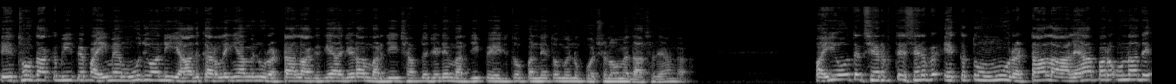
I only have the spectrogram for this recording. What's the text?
ਇਥੋਂ ਤੱਕ ਵੀ ਵੀ ਭਾਈ ਮੈਂ ਮੂੰਹ ਜਵਾਨੀ ਯਾਦ ਕਰ ਲਈਆਂ, ਮੈਨੂੰ ਰੱਟਾ ਲੱਗ ਗਿਆ, ਜਿਹੜਾ ਮਰਜ਼ੀ ਸ਼ਬਦ, ਜਿਹੜੇ ਮਰਜ਼ੀ ਪੇਜ ਤੋਂ, ਪੰਨੇ ਤੋਂ ਮੈਨੂੰ ਪੁੱਛ ਲਓ, ਮੈਂ ਦੱਸ ਦਿਆਂਗਾ। ਭਾਈ ਉਹ ਤੇ ਸਿਰਫ ਤੇ ਸਿਰਫ ਇੱਕ ਤੂੰ ਰੱਟਾ ਲਾ ਲਿਆ, ਪਰ ਉਹਨਾਂ ਦੇ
